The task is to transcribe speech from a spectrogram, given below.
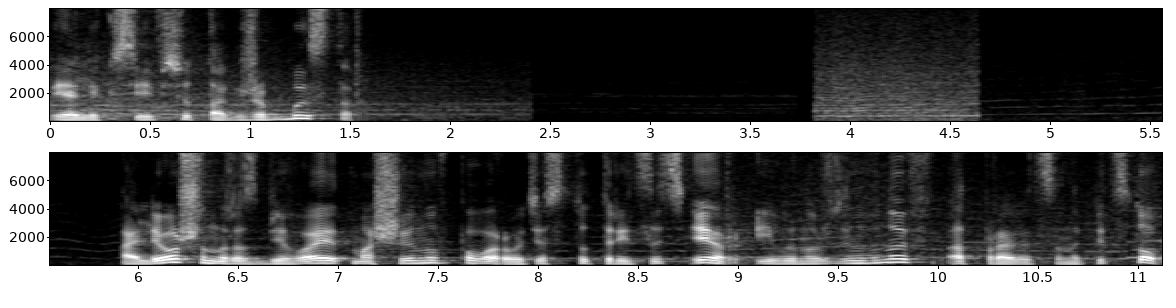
и Алексей все так же быстр. Алешин разбивает машину в повороте 130R и вынужден вновь отправиться на пидстоп.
